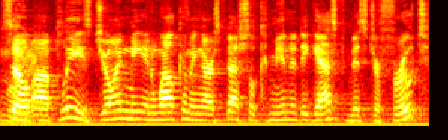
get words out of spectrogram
So uh, please join me in welcoming our special community guest, Mr. Fruit.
